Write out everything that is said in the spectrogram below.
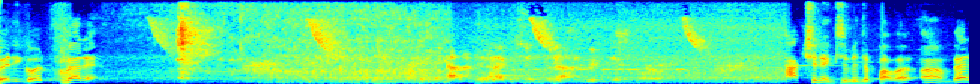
வெரி குட் வேற? ஆக்ஷன் எக்ஸிபிட் த பவர் ஆ வேற?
